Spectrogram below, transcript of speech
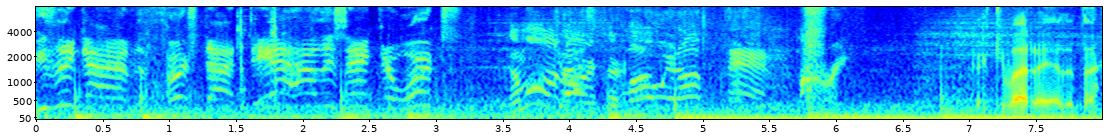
You think I have the first idea how this anchor works? Come on, Just Arthur. blow it up then. Hurry. Kaikki vaan räjäytetään.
